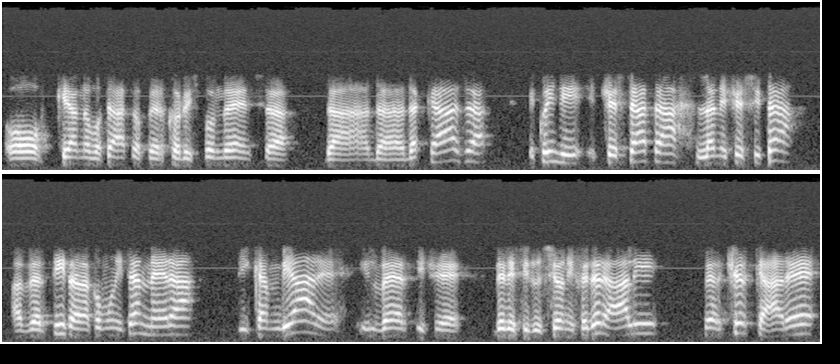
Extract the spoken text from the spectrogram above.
o che hanno votato per corrispondenza da, da, da casa e quindi c'è stata la necessità avvertita dalla comunità nera di cambiare il vertice delle istituzioni federali per cercare,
